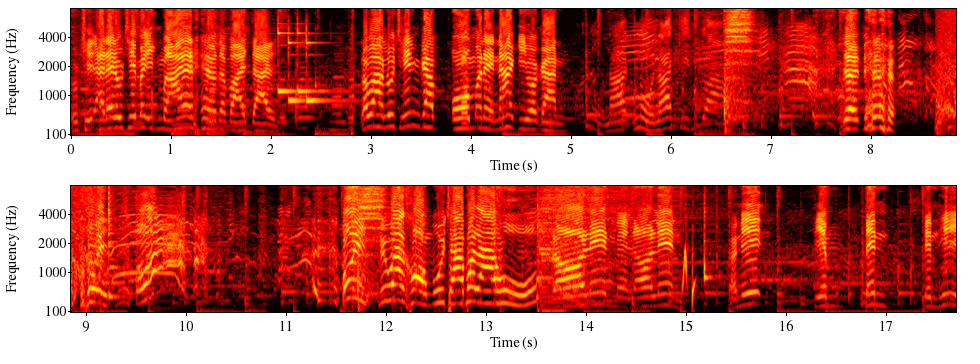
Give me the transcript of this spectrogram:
ลูกชิ้นอะได้ลูกชิ้นมาอีกไม้แล้วเนี่ยสบายใจ ระหว่างลูกชิ้นกับโอมอันไหนน่ากินกว่ากันหนูน่าหนูน่ากินกว่าเดี๋ยวโอ้ยโอ้ย โอ้ยนึกว่าของบูชาพระราหูรอเล่นแม่รอเล่น ตอนนี้เตรียมเต้นเต็มที่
